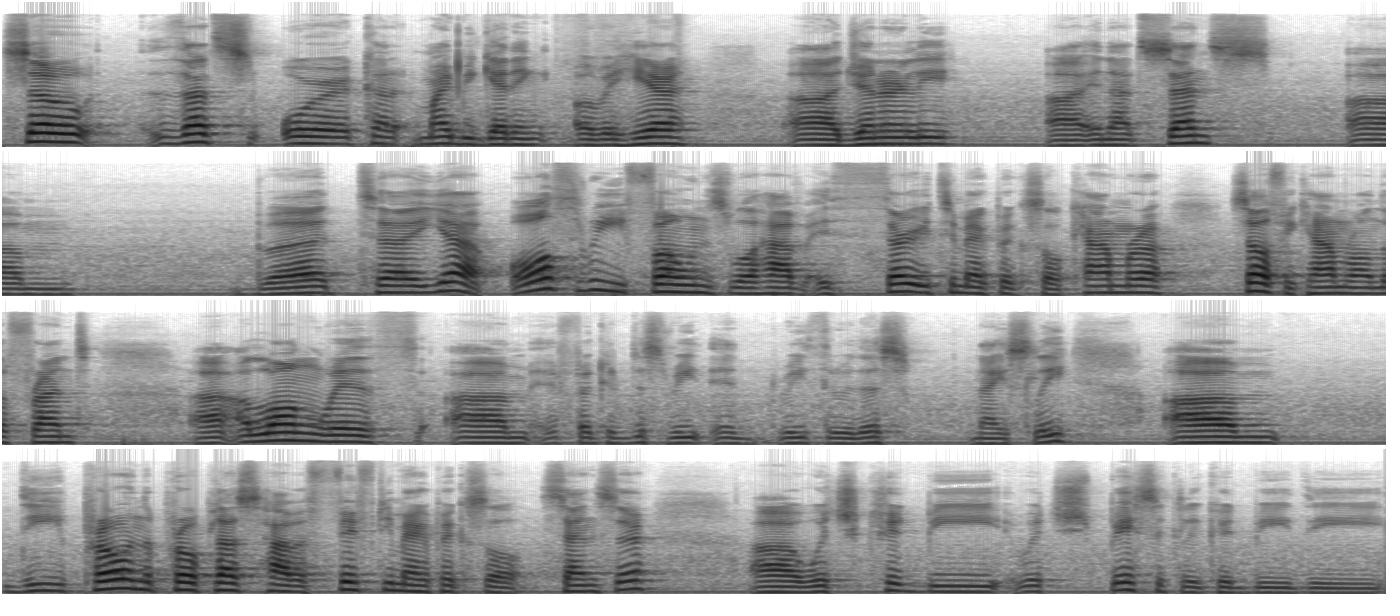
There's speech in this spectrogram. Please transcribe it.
So that's or kind of might be getting over here, uh, generally, uh, in that sense. Um, but uh, yeah, all three phones will have a 32 megapixel camera, selfie camera on the front, uh, along with um, if I could just read read through this nicely. Um, the Pro and the Pro Plus have a 50 megapixel sensor, uh, which could be, which basically could be the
